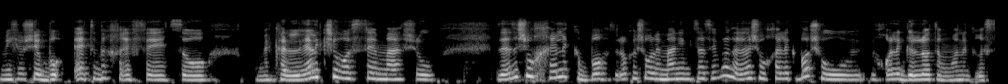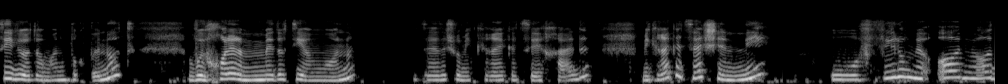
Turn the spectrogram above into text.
מישהו שבועט בחפץ או מקלל כשהוא עושה משהו. זה איזשהו חלק בו, זה לא קשור למה נמצא סביבו, זה איזשהו חלק בו שהוא יכול לגלות המון אגרסיביות או המון תוקפנות, והוא יכול ללמד אותי המון. זה איזשהו מקרה קצה אחד. מקרה קצה שני הוא אפילו מאוד מאוד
